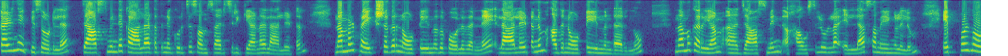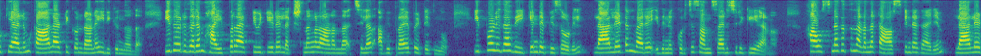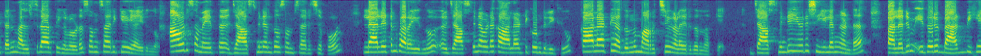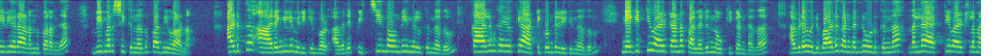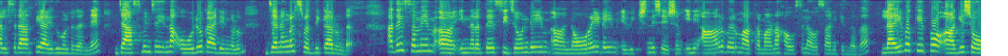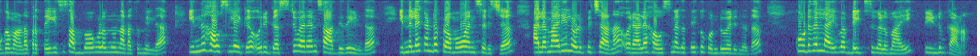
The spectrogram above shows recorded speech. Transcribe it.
കഴിഞ്ഞ എപ്പിസോഡിൽ ജാസ്മിന്റെ കാലാട്ടത്തിനെ കുറിച്ച് സംസാരിച്ചിരിക്കുകയാണ് ലാലേട്ടൻ. നമ്മൾ പ്രേക്ഷകർ നോട്ട് ചെയ്യുന്നത് പോലെ തന്നെ ലാലേട്ടനും അത് നോട്ട് ചെയ്യുന്നുണ്ടായിരുന്നു. നമുക്കറിയാം ജാസ്മിൻ ഹൗസിലുള്ള എല്ലാ സമയങ്ങളിലും എപ്പോൾ നോക്കിയാലും കാലാട്ടിക്കൊണ്ടാണ് ഇരിക്കുന്നത്. ഇതൊരുതരം ഹൈപ്പർ ആക്ടിവിറ്റിയുടെ ലക്ഷണങ്ങളാണെന്ന് ചിലർ അഭിപ്രായപ്പെട്ടിരുന്നു. ഇപ്പോൾ ഇതാ വീക്കെൻഡ് എപ്പിസോഡിൽ ലാലേട്ടൻ വരെ ഇതിനെക്കുറിച്ച് സംസാരിച്ചിരിക്കുകയാണ്. ഹൗസിനകത്ത് നടന്ന ടാസ്കിന്റെ കാര്യം ലാലേട്ടൻ മത്സരാർത്ഥികളോട് സംസാരിക്കുകയായിരുന്നു. ആ ഒരു സമയത്ത് ജാസ്മിൻ എന്തോ സംസാരിച്ചപ്പോൾ ലാലേട്ടൻ പറയുന്നു "ഏഹ് ജാസ്മിൻ അവിടെ കാലാട്ടിക്കൊണ്ടിരിക്കൂ. കാലാട്ടി അതൊന്നും മറിച്ച് കളയരുതെന്നൊക്കെ. ജാസ്മിന്റെ ഈ ഒരു ശീലം കണ്ട് പലരും ഇതൊരു ബാഡ് ബിഹേവിയർ ആണെന്ന് പറഞ്ഞ് വിമർശിക്കുന്നത് പതിവാണ്. അടുത്ത് ആരെങ്കിലും ഇരിക്കുമ്പോൾ അവരെ പിച്ചിയും തോണ്ടിയും നിൽക്കുന്നതും കാലും കൈയൊക്കെ ആട്ടിക്കൊണ്ടിരിക്കുന്നതും നെഗറ്റീവായിട്ടാണ് പലരും നോക്കിക്കണ്ടത്. അവിടെ ഒരുപാട് കണ്ടന്റ് കൊടുക്കുന്ന നല്ല ആക്റ്റീവ് ആയിട്ടുള്ള മത്സരാർത്ഥി ആയതുകൊണ്ട് തന്നെ ജാസ്മിൻ ചെയ്യുന്ന ഓരോ കാര്യങ്ങളും ജനങ്ങൾ ശ്രദ്ധിക്കാറുണ്ട്. അതേസമയം ഇന്നലത്തെ സിജോന്റെയും നോറയുടെയും എവിക്ഷന് ശേഷം ഇനി ആറ് പേർ മാത്രമാണ് ഹൗസിൽ അവസാനിക്കുന്നത്. ലൈവ് ഒക്കെ ഇപ്പോ ആകെ ശോകമാണ്. പ്രത്യേകിച്ച് സംഭവങ്ങളൊന്നും നടക്കുന്നില്ല. ഇന്ന് ഹൗസിലേക്ക് ഒരു ഗസ്റ്റ് വരാൻ സാധ്യതയുണ്ട്. ഇന്നലെ കണ്ട പ്രൊമോ അനുസരിച്ച് അലമാരിയിൽ ഒളിപ്പിച്ചാണ് ഒരാളെ ഹൗസിനകത്തേക്ക് കൊണ്ടുവരുന്നത്. കൂടുതൽ ലൈവ് അപ്ഡേറ്റ്സുകളുമായി വീണ്ടും കാണാം.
